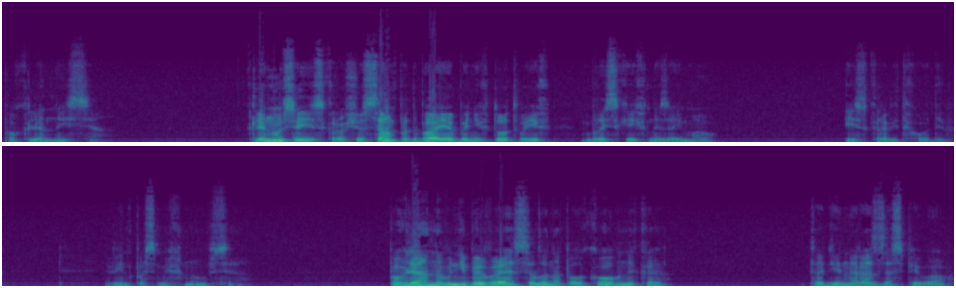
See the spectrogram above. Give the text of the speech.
Поклянися. Клянуся, іскро, що сам подбає, аби ніхто твоїх близьких не займав. Іскра відходив. Він посміхнувся, поглянув ніби весело на полковника, тоді нараз заспівав.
